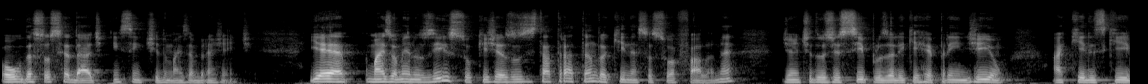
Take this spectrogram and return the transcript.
ou da sociedade em sentido mais abrangente. E é mais ou menos isso que Jesus está tratando aqui nessa sua fala, né? Diante dos discípulos ali que repreendiam aqueles que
